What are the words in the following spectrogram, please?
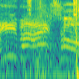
¡Arriba eso!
